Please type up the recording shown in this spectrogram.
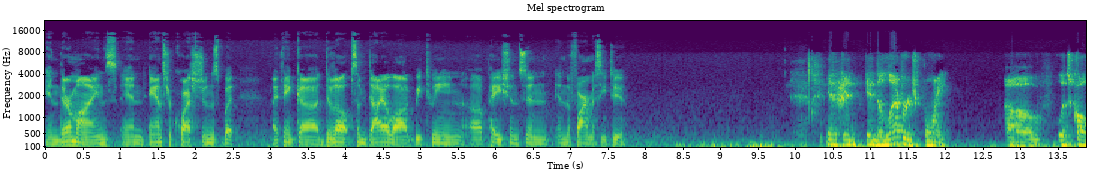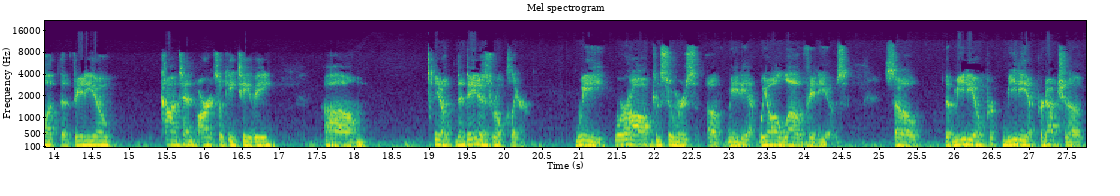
in their minds and answer questions, but I think uh, develop some dialogue between uh, patients and, in the pharmacy too. In, in, in the leverage point of, let's call it the video content, arts RxWiki TV, um, you know, the data is real clear. We we're all consumers of media. We all love videos, so the media media production of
